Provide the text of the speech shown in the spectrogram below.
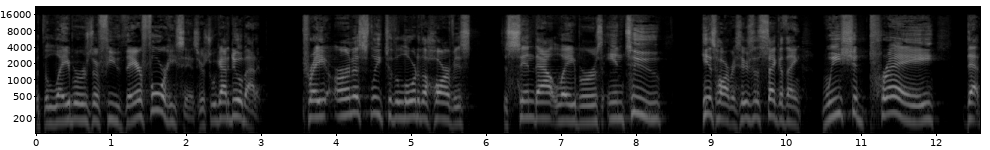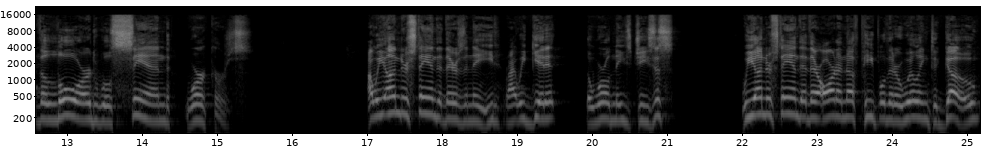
but the laborers are few. Therefore, he says, here's what we got to do about it pray earnestly to the Lord of the harvest to send out laborers into his harvest. Here's the second thing we should pray that the Lord will send workers. Uh, we understand that there's a need, right? We get it. The world needs Jesus. We understand that there aren't enough people that are willing to go.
